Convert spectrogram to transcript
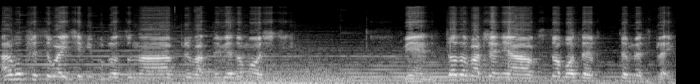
albo przysyłajcie mi po prostu na prywatne wiadomości. Więc do zobaczenia w sobotę w tym Let's Play.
